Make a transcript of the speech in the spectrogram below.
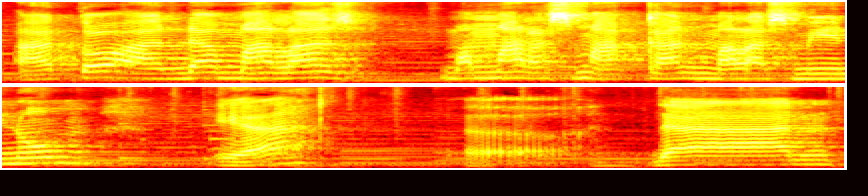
Atau Anda malas malas makan, malas minum, ya. Eh, dan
